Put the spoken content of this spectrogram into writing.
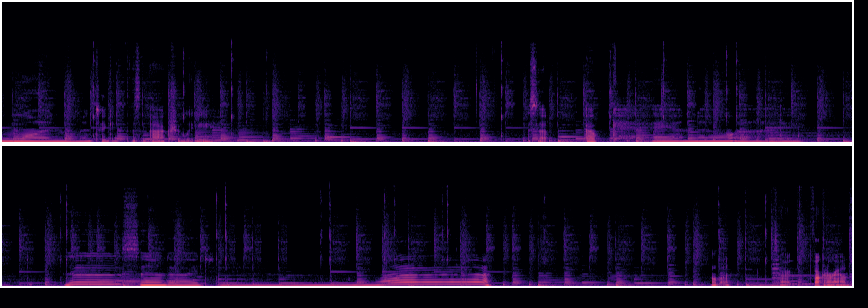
One moment to get this actually set. Okay, and now I do this and I do ah! Hold on. Sorry, fucking around.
